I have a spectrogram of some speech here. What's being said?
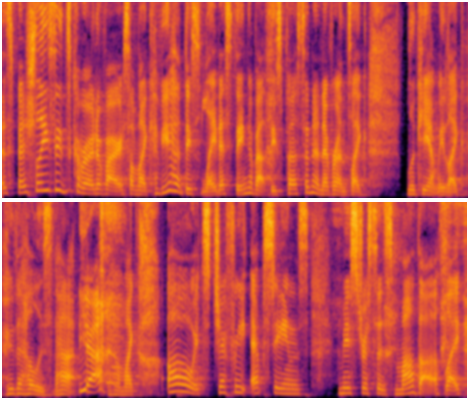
Especially since coronavirus, I'm like, have you heard this latest thing about this person? And everyone's like looking at me like, who the hell is that? Yeah. And I'm like, oh, it's Jeffrey Epstein's mistress's mother. Like,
